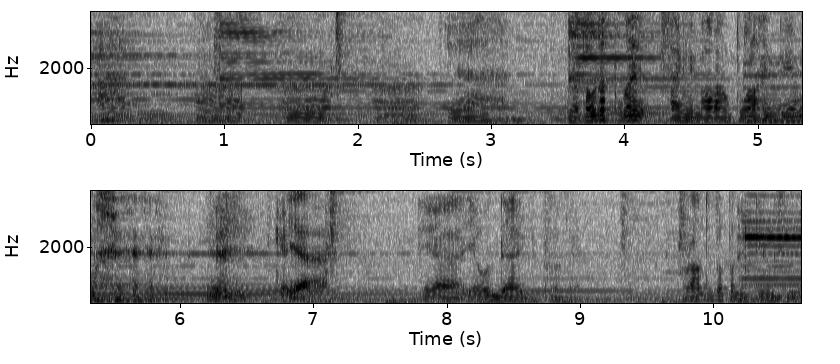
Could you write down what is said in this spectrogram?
Ah, ah, ah, ah, ya nggak tau udah pokoknya sayangin orang tua lah intinya mah. Ya sih kayak ya ya ya udah gitu loh kayak. Orang tuh tuh penting sih.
